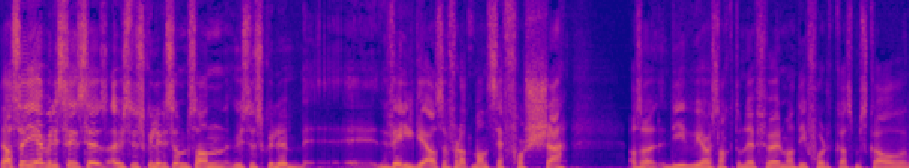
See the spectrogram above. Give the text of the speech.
Ja, altså, jeg vil, si- hvis du skulle liksom sånn Hvis du skulle eh, velge altså For at man ser for seg Altså, de, vi har jo snakket om det før, men at de folka som skal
